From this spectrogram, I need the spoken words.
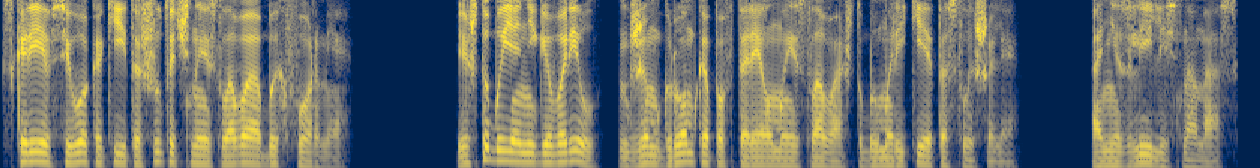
скорее всего, какие-то шуточные слова об их форме. И что бы я ни говорил, Джим громко повторял мои слова, чтобы моряки это слышали. Они злились на нас,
